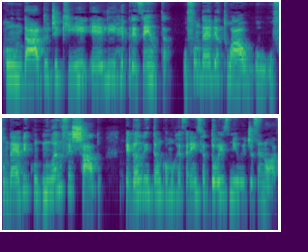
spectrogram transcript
Com um dado de que ele representa o Fundeb atual, o, o Fundeb com, no ano fechado, pegando então como referência 2019.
